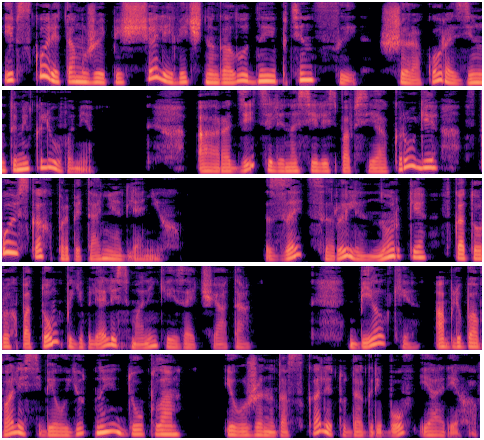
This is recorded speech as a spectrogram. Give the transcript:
И вскоре там уже пищали вечно голодные птенцы с широко разинутыми клювами, а родители носились по всей округе в поисках пропитания для них. Зайцы рыли норки, в которых потом появлялись маленькие зайчата. Белки облюбовали себе уютные дупла и уже натаскали туда грибов и орехов.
